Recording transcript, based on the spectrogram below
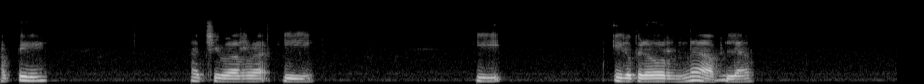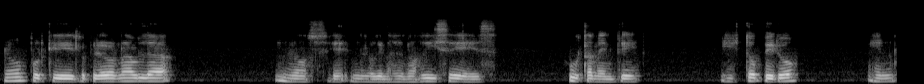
a P H barra I y el operador nabla ¿no? porque el operador nabla no sé, lo que nos, dice es justamente esto pero en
